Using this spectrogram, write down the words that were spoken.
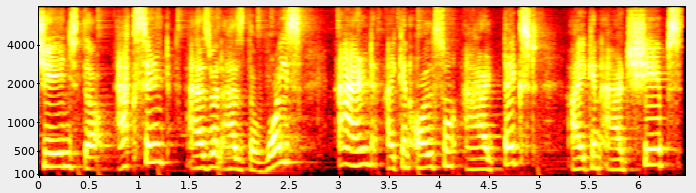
change the accent as well as the voice and I can also add text, I can add shapes,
